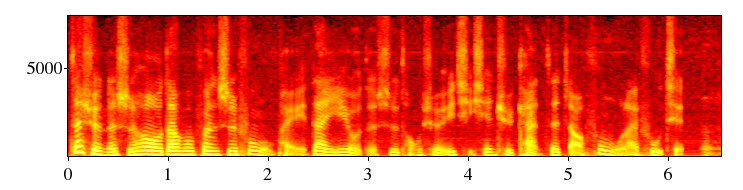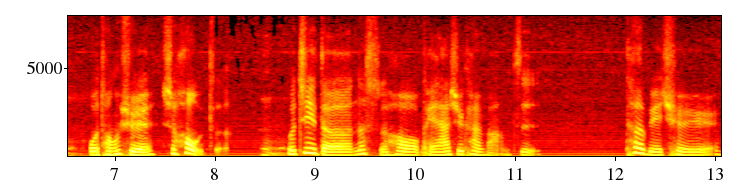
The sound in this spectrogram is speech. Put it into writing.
在选的时候，大部分是父母陪，但也有的是同学一起先去看，再找父母来付钱。嗯嗯，我同学是后者。嗯我记得那时候陪他去看房子，特别雀跃，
